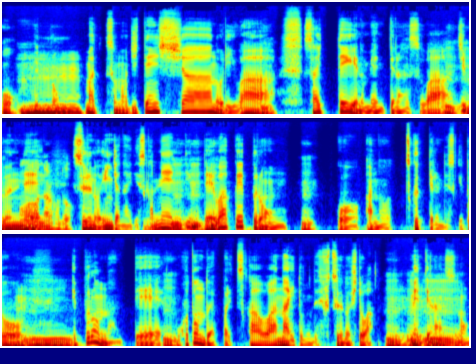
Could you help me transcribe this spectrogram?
おエプロン。まあ、その自転車乗りは、最低限のメンテナンスはうん自分あで。するのいいんじゃないですかねっていうので、ワークエプロンうん。を、あの、作ってるんですけど、うん。エプロンなんて、ほとんどやっぱり使わないと思うんです、普通の人は。うん。メンテナンスの。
